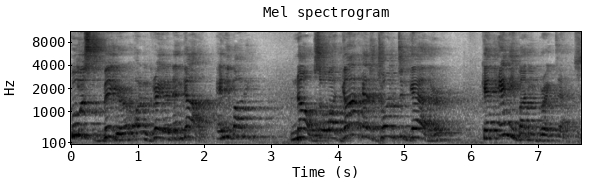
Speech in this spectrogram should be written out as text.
Who is bigger or greater than God? Anybody? No. So what God has joined together, can anybody break that?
